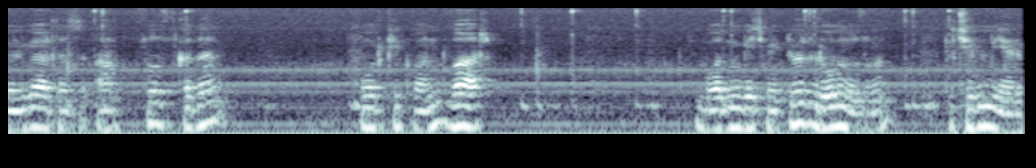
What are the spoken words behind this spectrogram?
Bölge haritası Artsoska'da Orkik var? Var. Bu adamı geçmekte özgür oğlum o zaman. Geçebilir yani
